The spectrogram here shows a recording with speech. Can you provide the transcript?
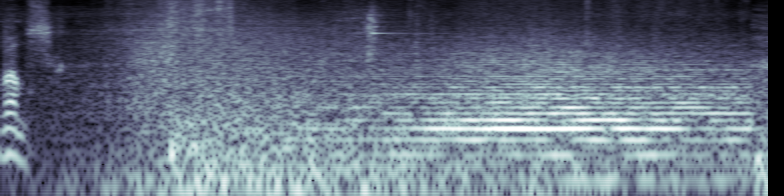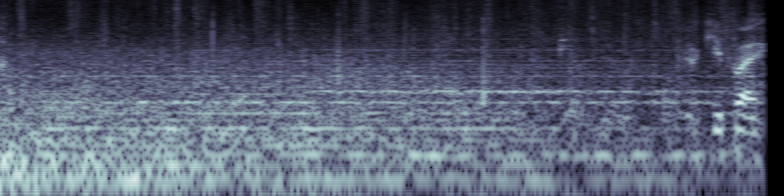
Vamos. Aqui, pai.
